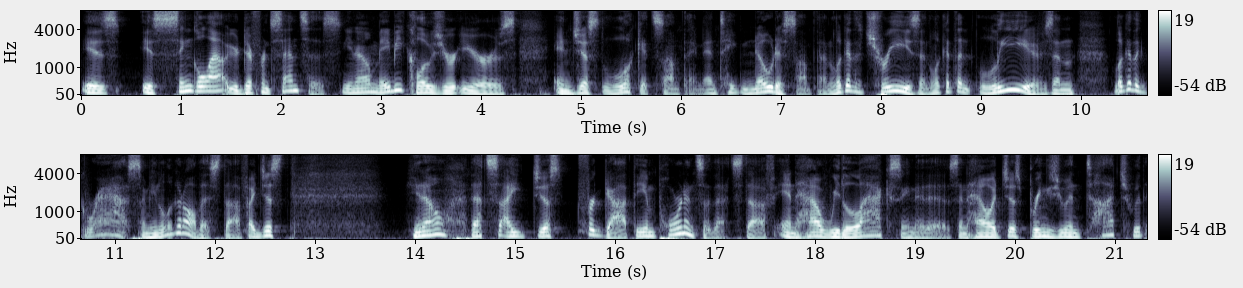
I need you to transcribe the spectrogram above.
is is single out your different senses. You know, maybe close your ears and just look at something and take note of something. Look at the trees and look at the leaves and look at the grass. I mean, look at all this stuff. I just you know, that's, I just forgot the importance of that stuff and how relaxing it is and how it just brings you in touch with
